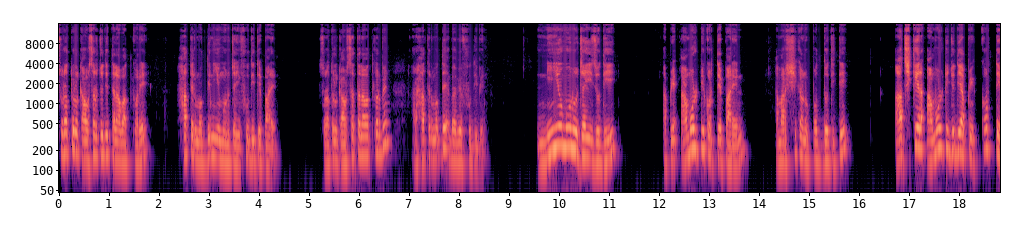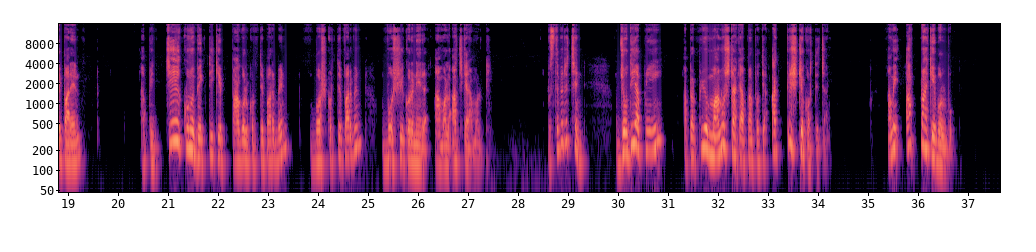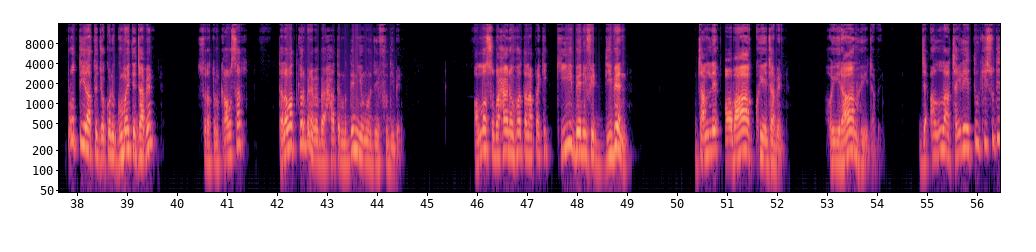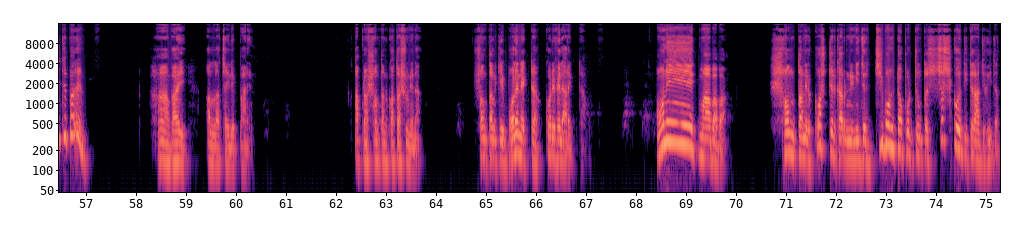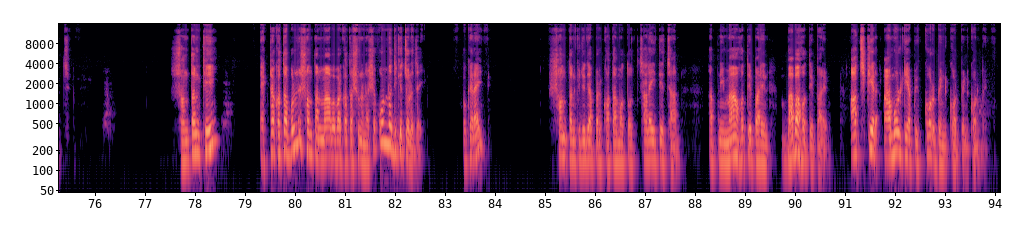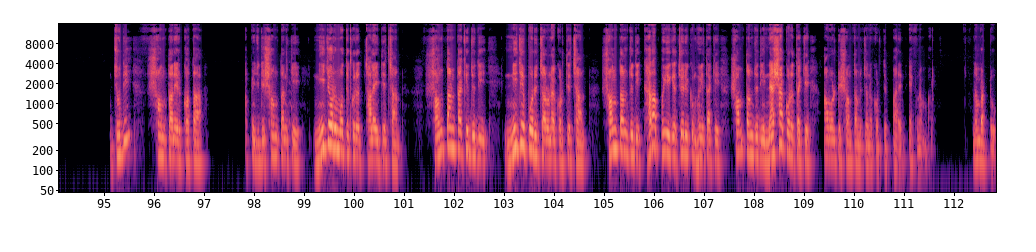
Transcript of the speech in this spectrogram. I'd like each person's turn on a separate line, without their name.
সুরাতুল কাউসার যদি তেলাওয়াত করে, হাতের মধ্যে নিয়ম অনুযায়ী ফু দিতে পারেন। সুরাতুল কাউসার তেলাওয়াত করবেন আর হাতের মধ্যে এভাবে ফু দিবেন। নিয়ম অনুযায়ী যদি আপনি আমলটি করতে পারেন আমার শেখানো পদ্ধতিতে, আজকের আমলটি যদি আপনি করতে পারেন, আপনি যে কোনো ব্যক্তিকে পাগল করতে পারবেন, বশ করতে পারবেন, বশীকরণের আমল, আজকের আমলটি। বুঝতে পেরেছেন? যদি আপনি আপনার প্রিয় মানুষটাকে আপনার প্রতি আকৃষ্ট করতে চান, আমি আপনাকে বলব, প্রতি রাতে যখন ঘুমাইতে যাবেন, সুরাতুল কাউসার তেলাওয়াত করবেন এভাবে হাতের মধ্যে নিয়ম অনুযায়ী ফু দিবেন। আল্লাহ সুবাহ আপনাকে কি বেনিফিট দিবেন জানলে অবাক হয়ে যাবেন, হইরান হয়ে যাবেন যে আল্লাহ চাইলে এত কিছু দিতে পারেন। হ্যাঁ ভাই আল্লাহ চাইলে পারেন। আপনার সন্তান কথা শুনে না। সন্তানকে বলেন একটা, করে ফেলে আরেকটা। অনেক মা বাবা সন্তানের কষ্টের কারণে নিজের জীবনটা পর্যন্ত শেষ করে দিতে রাজি হয়ে যাচ্ছে। সন্তানকে একটা কথা বললে সন্তান মা বাবার কথা শুনে না, সে অন্যদিকে চলে যায়। ওকে রাইট সন্তানকে যদি আপনার কথা মতো চালাইতে চান আপনি মা হতে পারেন, বাবা হতে পারেন। আজকের আমলটি আপনি করবেন করবেন করবেন। যদি সন্তানের কথা আপনি যদি সন্তানকে নিজের মতো করে চালাইতে চান, সন্তানটাকে যদি নিজে পরিচালনা করতে চান, সন্তান যদি খারাপ হয়ে গেছে, এরকম হয়ে থাকে, সন্তান যদি নেশা করে থাকে, আমলটি সন্তানের জন্য করতে পারেন। এক নাম্বার। নাম্বার টু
